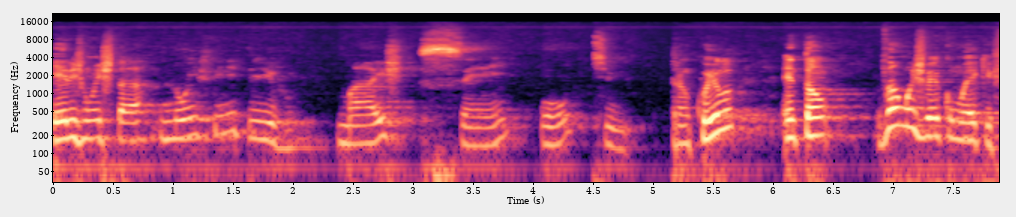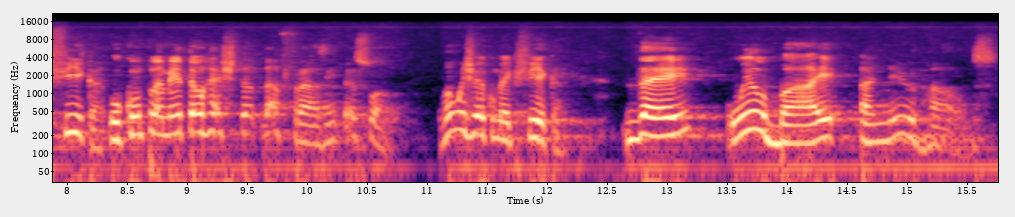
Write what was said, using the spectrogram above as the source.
eles vão estar no infinitivo, mas sem o to. Tranquilo? Então, vamos ver como é que fica. O complemento é o restante da frase, hein, pessoal? Vamos ver como é que fica. They will buy a new house.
